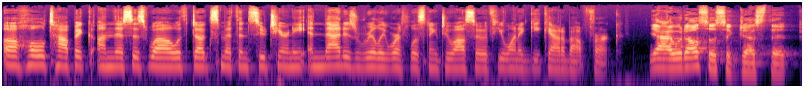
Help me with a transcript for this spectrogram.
a whole topic on this as well with Doug Smith and Sue Tierney, and that is really worth listening to also if you want to geek out about FERC. Yeah, I would also suggest that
